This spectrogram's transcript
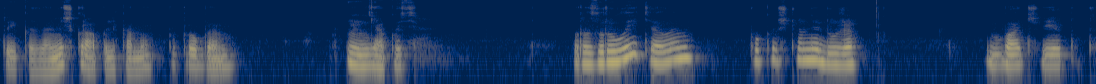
той казав, між крапельками. Попробуємо якось розрулити, але поки що не дуже бачу я тут.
